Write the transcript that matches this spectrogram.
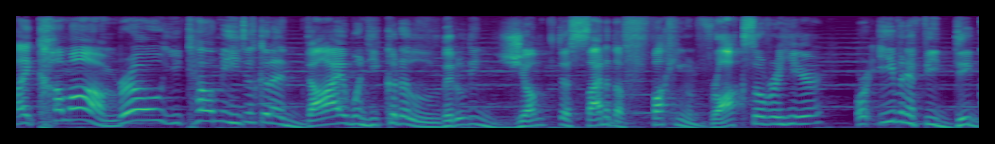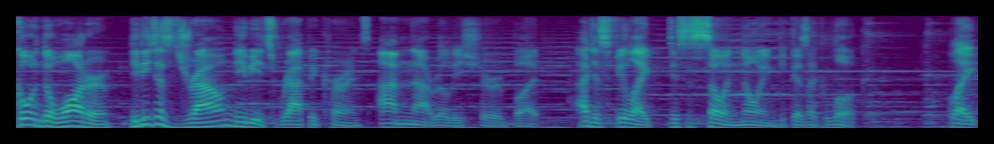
like come on bro. You telling me he's just gonna die when he could have literally jumped the side of the fucking rocks over here? Or even if he did go into water did he just drown? Maybe it's rapid currents. I'm not really sure but i just feel like this is so annoying because like look. Like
